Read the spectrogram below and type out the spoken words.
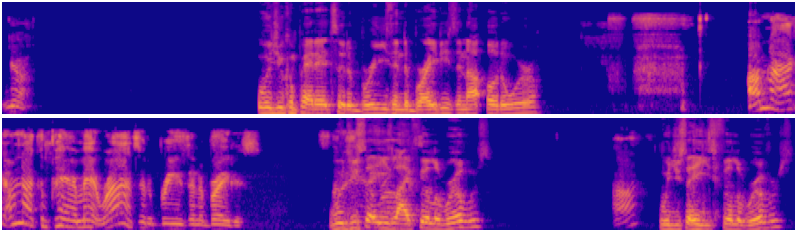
Yeah. Would you compare that to the Brees and the Brady's and all of the world? I'm not I'm not comparing Matt Ryan to the Brees and the Brady's. Would you say he's like Philip Rivers? Huh? Would you say he's Philip Rivers?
